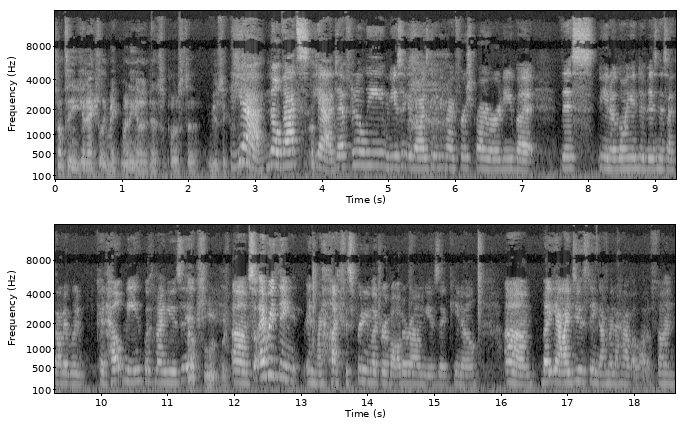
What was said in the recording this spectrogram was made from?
Something you can actually make money on as opposed to music. Yeah, no, that's yeah, definitely. Music is always going to be my first priority, but this, you know, going into business, I thought it would could help me with my music. Absolutely. Um, so everything in my life is pretty much revolved around music, you know. Um, but yeah, I do think I'm gonna have a lot of fun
